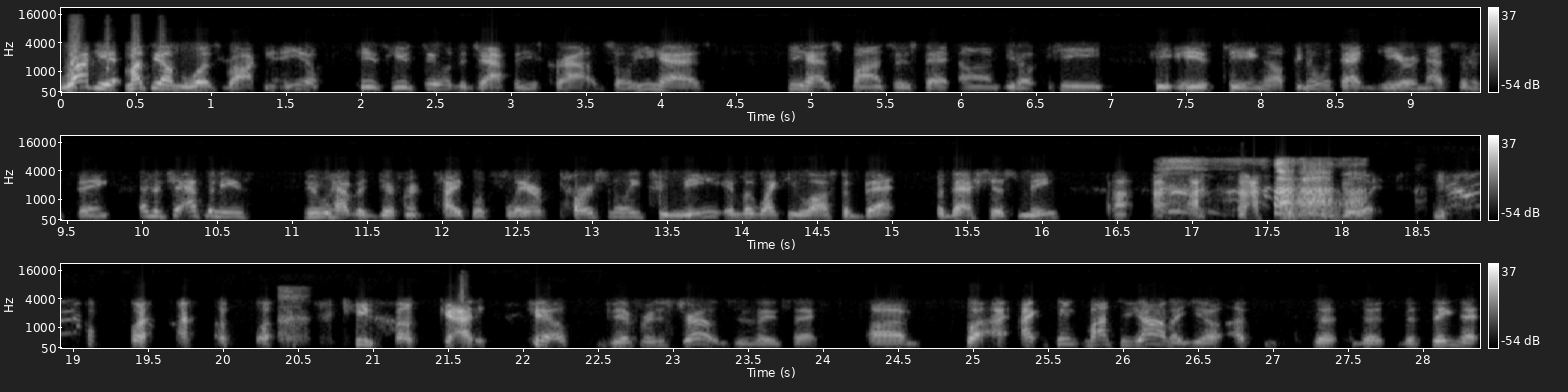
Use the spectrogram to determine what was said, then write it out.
Rocky Matsuyama was rocking. it. You know, he's he's dealing with the Japanese crowd, so he has he has sponsors that um, you know he he he is teeing up, you know, with that gear and that sort of thing. And the Japanese do have a different type of flair. Personally, to me, it looked like he lost a bet, but that's just me. I, I, I, I do it. you know, got it. You know, different strokes, as they say. Um, but I, I think Matsuyama, you know, uh, the, the the thing that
